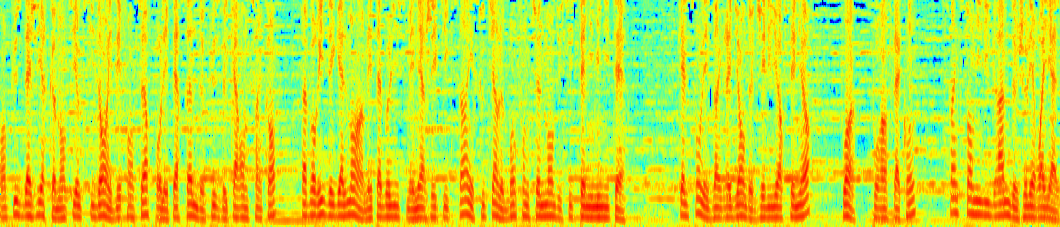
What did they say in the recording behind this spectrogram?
en plus d'agir comme antioxydant et défenseur pour les personnes de plus de 45 ans, favorise également un métabolisme énergétique sain et soutient le bon fonctionnement du système immunitaire. Quels sont les ingrédients de Jellier Senior? Point. Pour un flacon, 500 mg de gelée royale,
